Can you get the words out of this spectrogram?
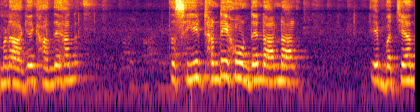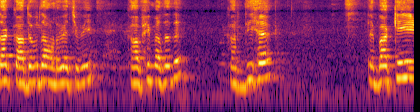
ਬਣਾ ਕੇ ਖਾਂਦੇ ਹਨ। ਤਸੀਰ ਠੰਡੀ ਹੋਣ ਦੇ ਨਾਲ ਨਾਲ ਇਹ ਬੱਚਿਆਂ ਦਾ ਕੱਦ ਵਧਾਉਣ ਵਿੱਚ ਵੀ ਕਾਫੀ ਮਦਦ ਕਰਦੀ ਹੈ। ਤੇ ਬਾਕੀ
